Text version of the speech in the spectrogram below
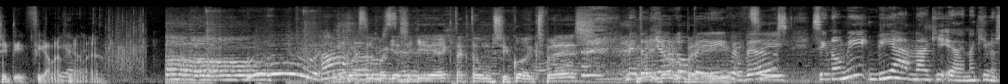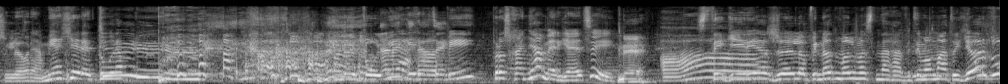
City. Φύγαμε, φύγαμε. Εδώ είμαστε λοιπόν και σε κύριε έκτακτο μουσικό εξπρές Με τον Γιώργο Περί, βεβαίως. Έτσι. Συγγνώμη, μία ανακοι... ε, ανακοίνωση, λέω ωραία. Μία χαιρετούρα. με πολύ Ανακοίνωση. αγάπη προς Χανιά μεριά, έτσι. Ναι. Στην κυρία Ζωέλο Πινότη, με όλη μας την αγάπη. Τη μαμά του Γιώργου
